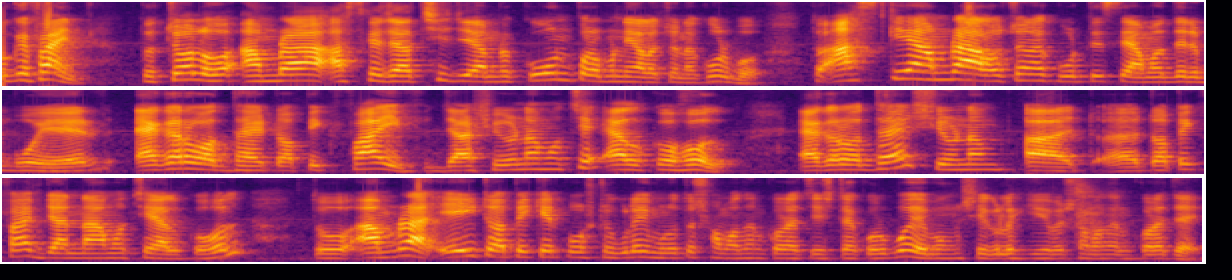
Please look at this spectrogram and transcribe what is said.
ওকে ফাইন তো চলো আমরা আজকে যাচ্ছি যে আমরা কোন পর্ব নিয়ে আলোচনা করব। তো আজকে আমরা আলোচনা করতেছি আমাদের বইয়ের এগারো অধ্যায় টপিক ফাইভ যার শিরোনাম হচ্ছে অ্যালকোহল এগারো অধ্যায় শিরোনাম টপিক ফাইভ যার নাম হচ্ছে অ্যালকোহল তো আমরা এই টপিকের প্রশ্নগুলোই মূলত সমাধান করার চেষ্টা করব এবং সেগুলো কীভাবে সমাধান করা যায়।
